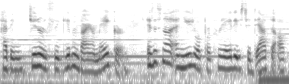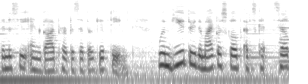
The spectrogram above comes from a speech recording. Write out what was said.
have been generously given by our Maker. It is not unusual for creatives to doubt the authenticity and God purpose of their gifting. When viewed through the microscope of self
